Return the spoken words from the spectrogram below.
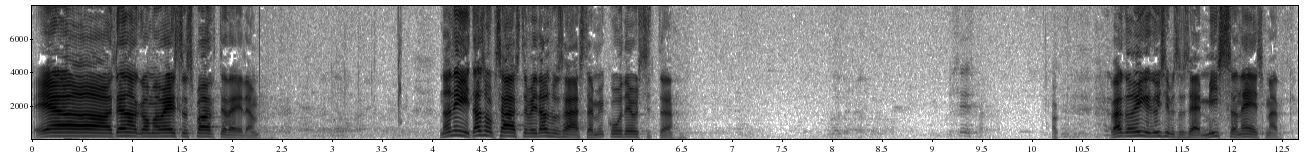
ja tänage oma vestluspartnereid. Nonii, tasub säästa või ei tasu säästa, kuhu te jõudsite? Väga õige küsimus on see, mis on eesmärk?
